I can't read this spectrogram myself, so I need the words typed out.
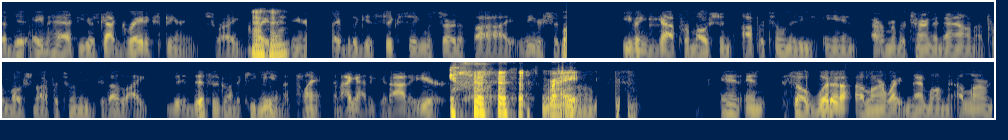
I did eight and a half years, got great experience, right? Great Mhm. experience. Able to get Six Sigma certified, leadership, even got promotion opportunities. And I remember turning down a promotion opportunity because I was like, this is going to keep me in the plant and I got to get out of here. right. Um, and and so what did I learn right in that moment? I learned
